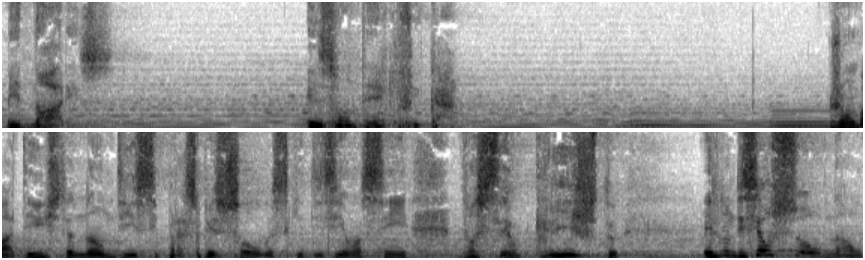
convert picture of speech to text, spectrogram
menores eles vão ter que ficar. João Batista não disse para as pessoas que diziam assim: Você é o Cristo. Ele não disse eu sou, não.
